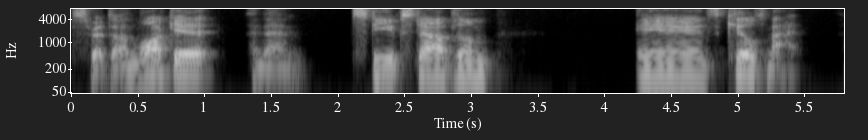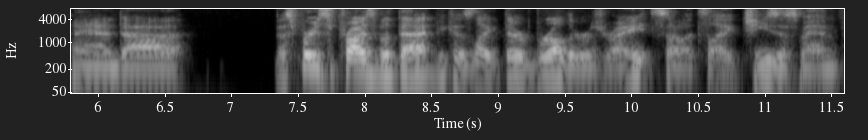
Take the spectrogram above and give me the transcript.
it's about to unlock it, and then Steve stabs him and kills Matt. And uh I was pretty surprised about that because like they're brothers, right? So it's like, Jesus, man.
